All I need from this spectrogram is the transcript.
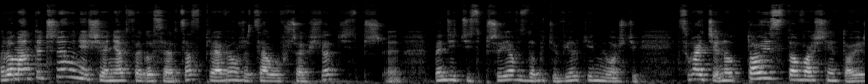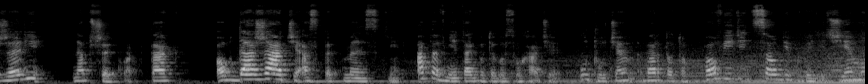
Romantyczne uniesienia Twojego serca sprawią, że cały wszechświat ci sprzy- będzie Ci sprzyjał w zdobyciu wielkiej miłości. Słuchajcie, no to jest to właśnie to, jeżeli na przykład, tak, obdarzacie aspekt męski, a pewnie tak, bo tego słuchacie, uczuciem, warto to powiedzieć sobie, powiedzieć jemu,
